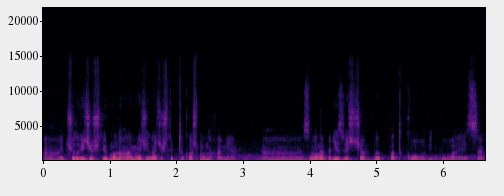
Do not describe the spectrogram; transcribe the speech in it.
А, чоловічий шлюб моногамія, жіночий шлюб також моногамія. А, зміна прізвища випадково відбувається.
